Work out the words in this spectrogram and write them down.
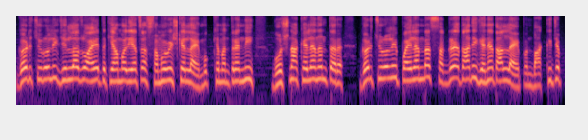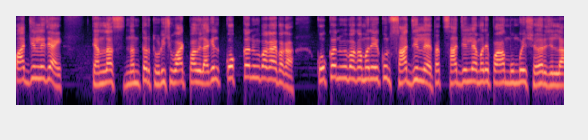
गडचिरोली जिल्हा जो आहे तर यामध्ये याचा समावेश केला आहे. मुख्यमंत्र्यांनी घोषणा केल्यानंतर गडचिरोली पहिल्यांदा सगळ्यात आधी घेण्यात आलेला आहे. पण बाकीचे पाच जिल्हे जे आहे त्यांना नंतर थोडीशी वाट पाहावी लागेल. कोकण विभाग आहे बघा. कोकण विभागामध्ये एकूण सात जिल्हे येतात सात जिल्ह्यामध्ये पहा मुंबई शहर जिल्हा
